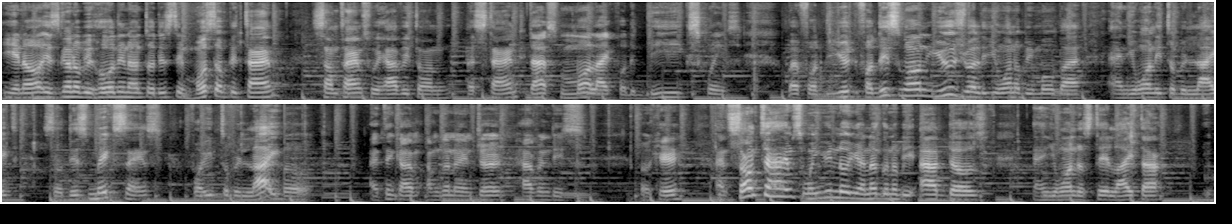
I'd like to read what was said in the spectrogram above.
you know, is gonna be holding onto this thing most of the time. Sometimes we have it on a stand. That's more like for the big screens. But for the, for this one, usually you want to be mobile and you want it to be light. So this makes sense for it to be light. So I think I'm, I'm gonna enjoy having this. Okay. And sometimes when you know you're not gonna be outdoors and you want to stay lighter, you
